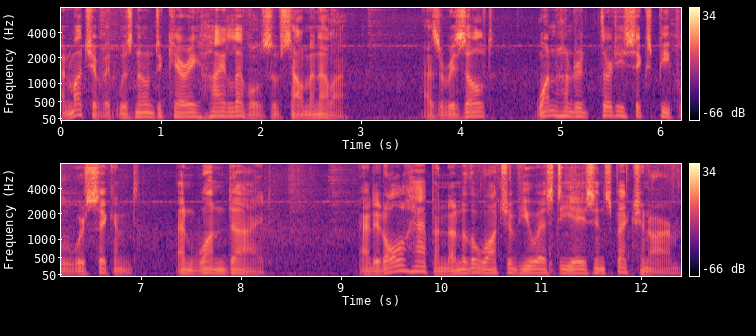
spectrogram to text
and much of it was known to carry high levels of salmonella. As a result, 136 people were sickened and one died. And it all happened under the watch of USDA's inspection arm,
